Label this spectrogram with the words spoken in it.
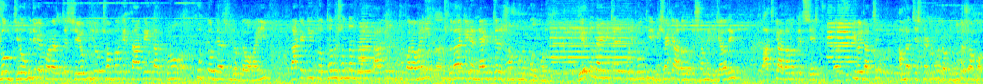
এবং যে অভিযোগে করা হয়েছে সেই অভিযোগ সম্পর্কে তাকে তার কোনো উত্তর দেওয়ার সুযোগ দেওয়া হয়নি। তাকে কি তথ্য অনুসন্ধান করে তার কোনো কিছু করা হয়নি? সুতরাং এটা ন্যায় বিচারের সম্পূর্ণ পরিপন্থী? যেহেতু ন্যায় বিচারের পরিপন্থী বিষয়টা আদালতের সামনে বিচারাধীন। আজকে আদালতের শেষ ছুটি হয়ে যাচ্ছে। আমরা চেষ্টা করব যত দ্রুত সম্ভব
